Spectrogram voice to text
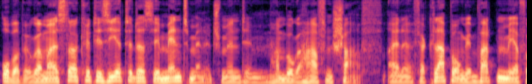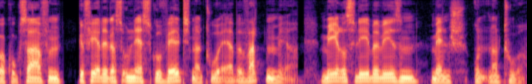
Oberbürgermeister kritisierte das Zementmanagement im Hamburger Hafen scharf. Eine Verklappung im Wattenmeer vor Cuxhaven gefährde das UNESCO-Weltnaturerbe Wattenmeer, Meereslebewesen, Mensch und Natur.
